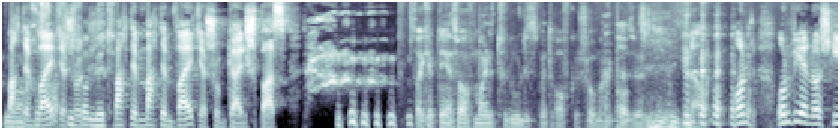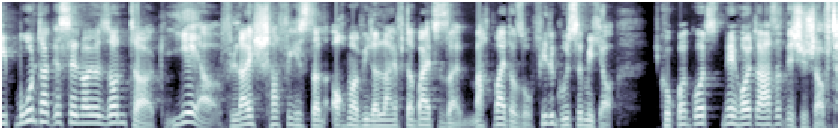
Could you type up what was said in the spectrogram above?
macht, Ja, im Wald ja du schon, macht, im, macht im Wald ja schon keinen Spaß. So, ich habe den erstmal auf meine To-Do-List mit draufgeschoben, halt persönlich. Genau. Und, und wie er noch schrieb, Montag ist der neue Sonntag. Yeah, vielleicht schaffe ich es dann auch mal wieder live dabei zu sein. Macht weiter so. Viele Grüße, Micha. Ich guck mal kurz. Nee, heute hast du es nicht geschafft.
